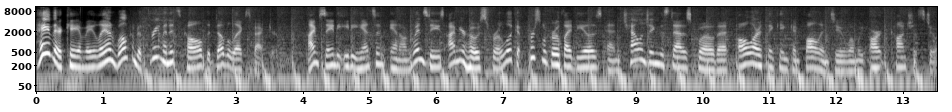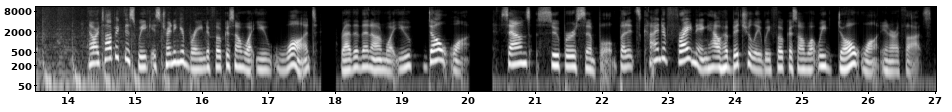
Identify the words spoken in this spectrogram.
Hey there, KMA Land. Welcome to Three Minutes called the Double X Factor. I'm Sandy Edie Hansen, and on Wednesdays, I'm your host for a look at personal growth ideas and challenging the status quo that all our thinking can fall into when we aren't conscious to it. Now, our topic this week is training your brain to focus on what you want rather than on what you don't want. Sounds super simple, but it's kind of frightening how habitually we focus on what we don't want in our thoughts.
